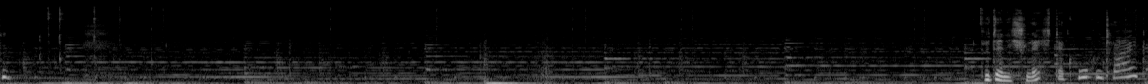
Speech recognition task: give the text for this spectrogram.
Wird der nicht schlecht, der Kuchenteig?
